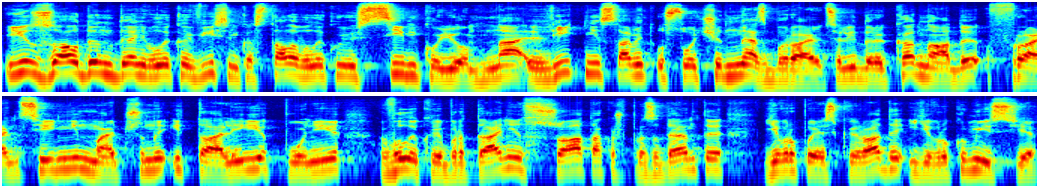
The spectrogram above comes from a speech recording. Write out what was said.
І за один день велика вісімка стала великою сімкою. На літній саміт у Сочі не збираються лідери Канади, Франції, Німеччини, Італії, Японії, Великої Британії, США, також президенти Європейської ради і Єврокомісії.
